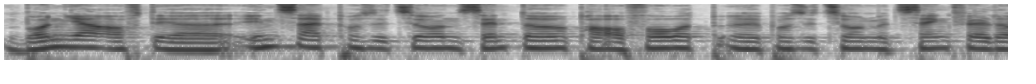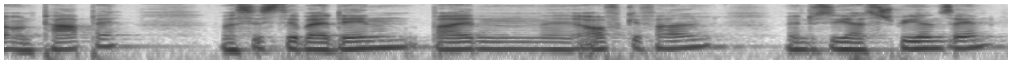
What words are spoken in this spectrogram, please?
Bonn ja auf der Inside-Position, Center, Power-Forward-Position mit Senkfelder und Pape. Was ist dir bei den beiden äh, aufgefallen, wenn du sie hast spielen sehen?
